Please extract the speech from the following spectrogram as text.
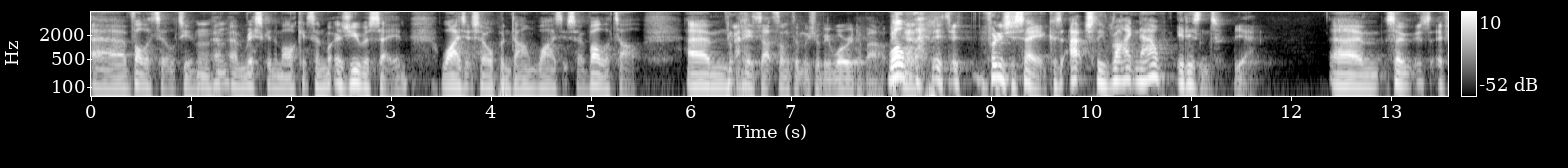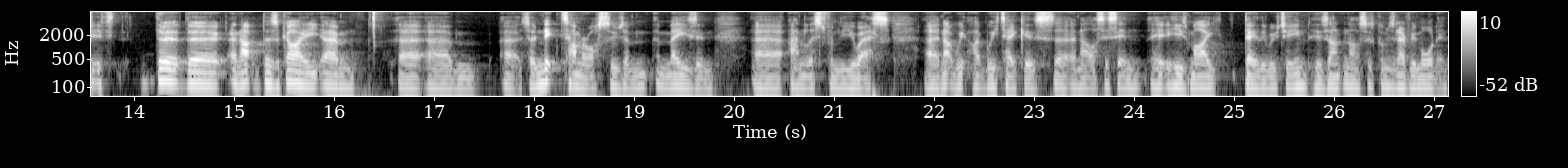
uh, volatility and, and risk in the markets. And as you were saying, why is it so up and down? Why is it so volatile? Um, And is that something we should be worried about? well, it's, it's funny you say it because actually, right now, it isn't. yeah. Um, so if, if the the and I, there's a guy, um, uh, um, uh, so Nick Tamaros, who's an amazing uh, analyst from the US. Uh, now we we take his uh, analysis in. He's my daily routine. His analysis comes in every morning,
